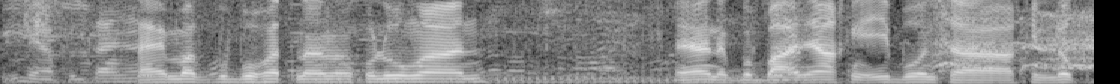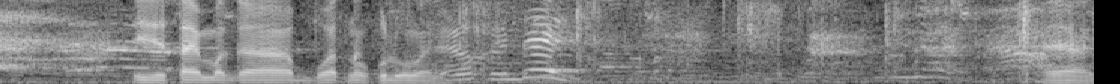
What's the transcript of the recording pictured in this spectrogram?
Niya. Tayo magbubuhat na ng kulungan. Ayan, nagbaba niya aking ibon sa aking loop. Dito tayo magbuhat ng kulungan. Ayan.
